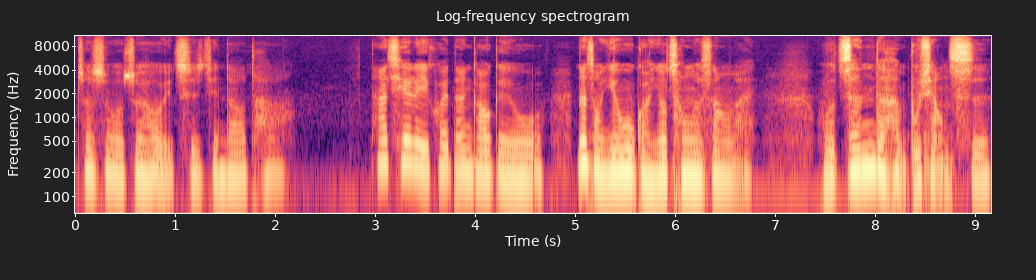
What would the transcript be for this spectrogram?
这是我最后一次见到他。他切了一块蛋糕给我，那种烟雾感又冲了上来，我真的很不想吃。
